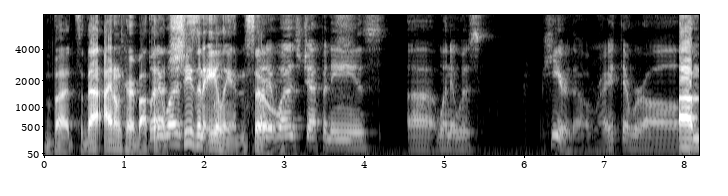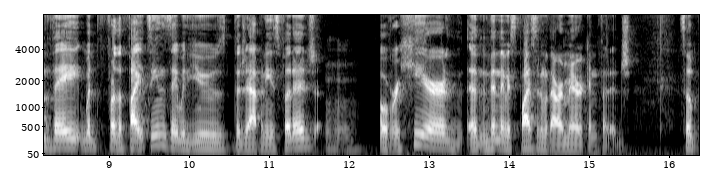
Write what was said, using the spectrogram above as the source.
But so that I don't care about But that. was- She's an alien, so But it was Japanese uh, when it was here, though, right? They were all. Um, they would for the fight scenes they would use the Japanese footage Mm-hmm. over here, and then they would splice it in with our American footage. So,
